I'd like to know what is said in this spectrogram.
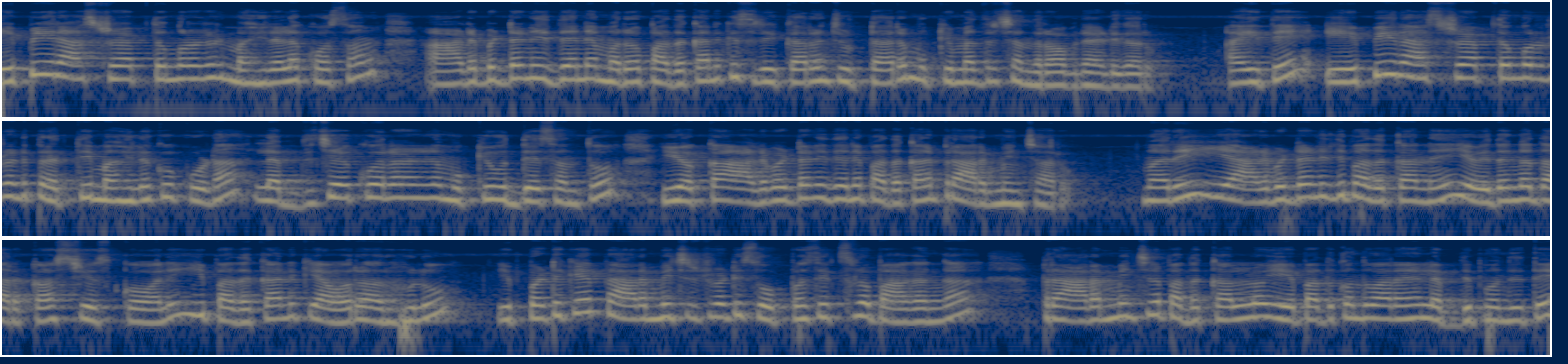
ఏపీ రాష్ట్ర వ్యాప్తంగా ఉన్న మహిళల కోసం ఆడబిడ్డ నిధి అనే మరో పథకానికి శ్రీకారం చుట్టారు ముఖ్యమంత్రి చంద్రబాబు నాయుడు గారు. అయితే ఏపీ రాష్ట్ర వ్యాప్తంగా ఉన్నటువంటి ప్రతి మహిళకు కూడా లబ్ధి చేకూరాలనే ముఖ్య ఉద్దేశంతో ఈ యొక్క ఆడబిడ్డ నిధి అనే పథకాన్ని ప్రారంభించారు. మరి ఈ ఆడబిడ్డ నిధి పథకాన్ని ఏ విధంగా దరఖాస్తు చేసుకోవాలి? ఈ పథకానికి ఎవరు అర్హులు? ఇప్పటికే ప్రారంభించినటువంటి సూపర్ సిక్స్లో భాగంగా ప్రారంభించిన పథకాల్లో ఏ పథకం ద్వారానే లబ్ధి పొందితే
